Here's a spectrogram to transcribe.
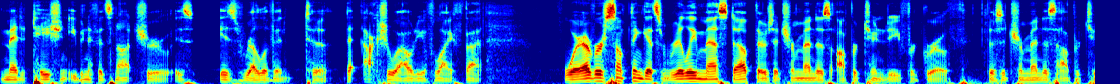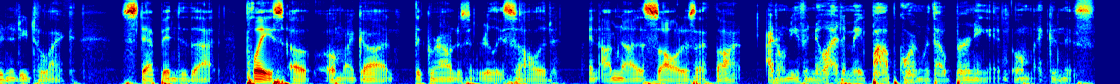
meditation, even if it's not true, is is relevant to the actuality of life. That wherever something gets really messed up, there's a tremendous opportunity for growth. There's a tremendous opportunity to like step into that place of oh my god, the ground isn't really solid, and I'm not as solid as I thought. I don't even know how to make popcorn without burning it. Oh my goodness.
